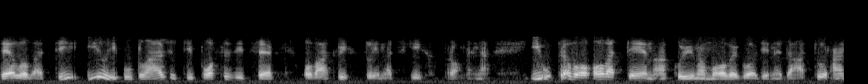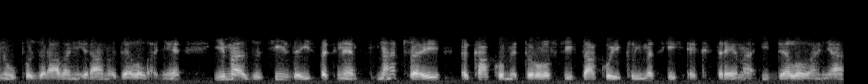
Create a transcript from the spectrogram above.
delovati ili ublažiti posledice ovakvih klimatskih promena. I upravo ova tema koju imamo ove godine datu, rano upozoravanje i rano delovanje, ima za cilj da istakne značaj kako meteoroloških, tako i klimatskih ekstrema i delovanja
